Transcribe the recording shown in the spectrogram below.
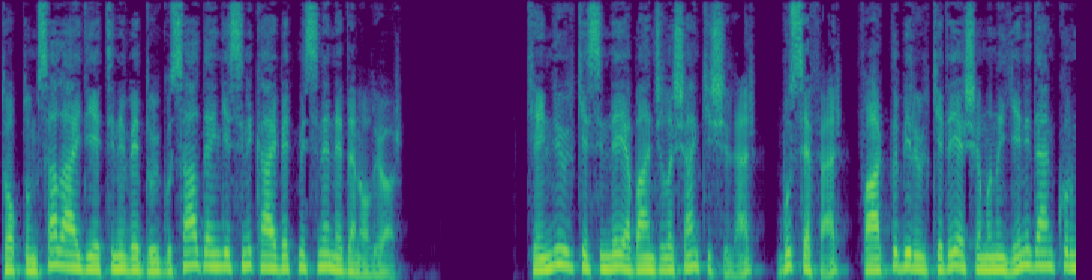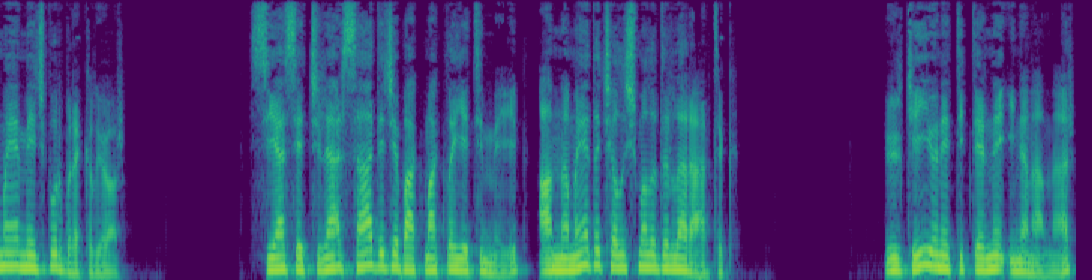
toplumsal aidiyetini ve duygusal dengesini kaybetmesine neden oluyor. Kendi ülkesinde yabancılaşan kişiler, bu sefer, farklı bir ülkede yaşamını yeniden kurmaya mecbur bırakılıyor. Siyasetçiler sadece bakmakla yetinmeyip, anlamaya da çalışmalıdırlar artık. Ülkeyi yönettiklerine inananlar,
